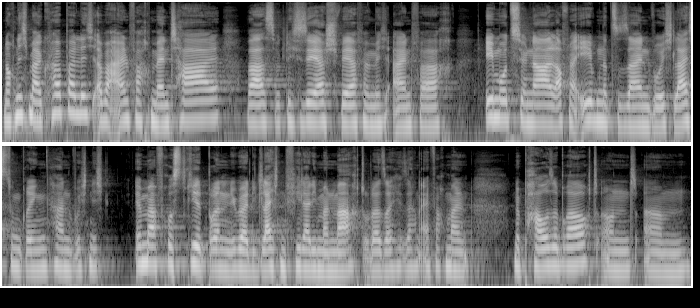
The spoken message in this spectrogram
noch nicht mal körperlich, aber einfach mental war es wirklich sehr schwer für mich einfach emotional auf einer Ebene zu sein, wo ich Leistung bringen kann, wo ich nicht immer frustriert bin über die gleichen Fehler, die man macht oder solche Sachen, einfach mal eine Pause braucht. Und ähm,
